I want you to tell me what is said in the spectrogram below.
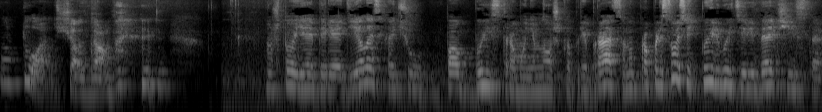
Да, сейчас дам. Ну что, я переоделась, хочу по-быстрому немножко прибраться. Ну, пропылесосить, пыль вытереть, да, чисто.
